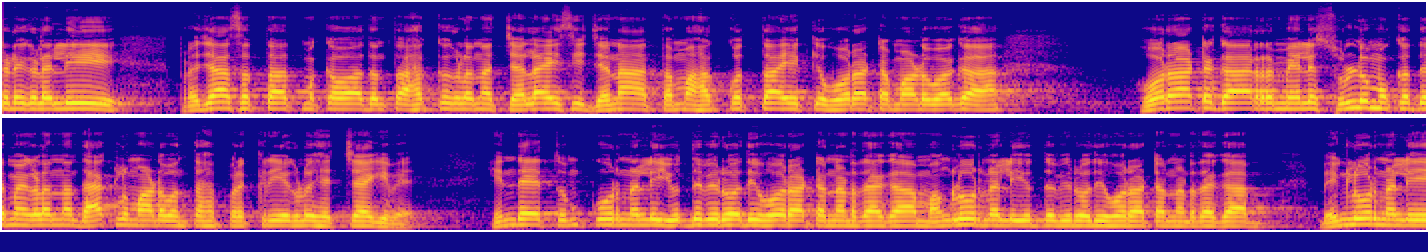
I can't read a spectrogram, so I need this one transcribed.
ಕಡೆಗಳಲ್ಲಿ ಪ್ರಜಾಸತ್ತಾತ್ಮಕವಾದಂಥ ಹಕ್ಕುಗಳನ್ನು ಚಲಾಯಿಸಿ ಜನ ತಮ್ಮ ಹಕ್ಕೊತ್ತಾಯಕ್ಕೆ ಹೋರಾಟ ಮಾಡುವಾಗ ಹೋರಾಟಗಾರರ ಮೇಲೆ ಸುಳ್ಳು ಮೊಕದ್ದಮೆಗಳನ್ನು ದಾಖಲು ಮಾಡುವಂತಹ ಪ್ರಕ್ರಿಯೆಗಳು ಹೆಚ್ಚಾಗಿವೆ. ಹಿಂದೆ ತುಮಕೂರಿನಲ್ಲಿ ಯುದ್ಧ ವಿರೋಧಿ ಹೋರಾಟ ನಡೆದಾಗ, ಮಂಗಳೂರಿನಲ್ಲಿ ಯುದ್ಧ ವಿರೋಧಿ ಹೋರಾಟ ನಡೆದಾಗ, ಬೆಂಗಳೂರಿನಲ್ಲಿ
